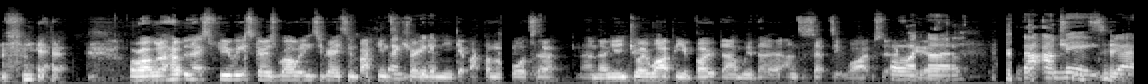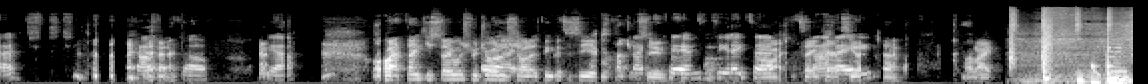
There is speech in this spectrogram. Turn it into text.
yeah. All right. Well, I hope the next few weeks goes well, integrating back into Thank training. you. and You get back on the water, and uh, you enjoy wiping your boat down with uh, antiseptic wipes. Oh, I know that and me. Yeah. yeah. So, yeah. All right. Thank you so much for joining, right. Charlotte. It's been good to see you. We'll catch up soon. Tim. See you later. All right. Take care. See you Bye. later. Bye bye.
